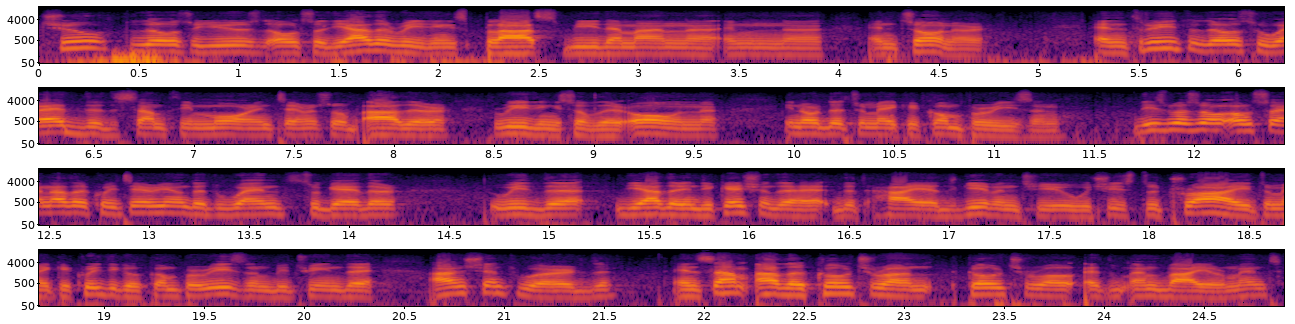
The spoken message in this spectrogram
Two to those who used also the other readings plus Wiedemann uh, and, uh, and Toner. And three to those who added something more in terms of other readings of their own in order to make a comparison. This was also another criterion that went together with the, the other indication that, that I had given to you, which is to try to make a critical comparison between the ancient world and some other cultural, cultural environment,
